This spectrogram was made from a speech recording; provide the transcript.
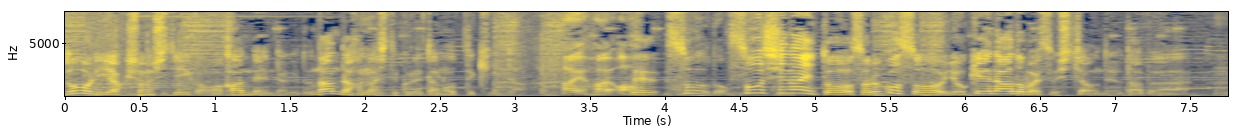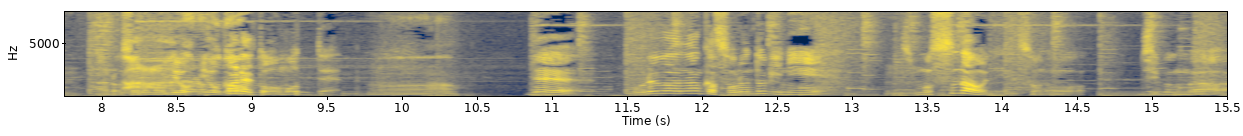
どうリアクションしていいか分かんないんだけどなんで話してくれたのって聞いた。はいはい、でそうしないとそれこそ余計なアドバイスしちゃうんだよ多分。あうん。のそれもよよかれと思って。うん。で俺はなんかその時にうん。もう素直にその自分が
